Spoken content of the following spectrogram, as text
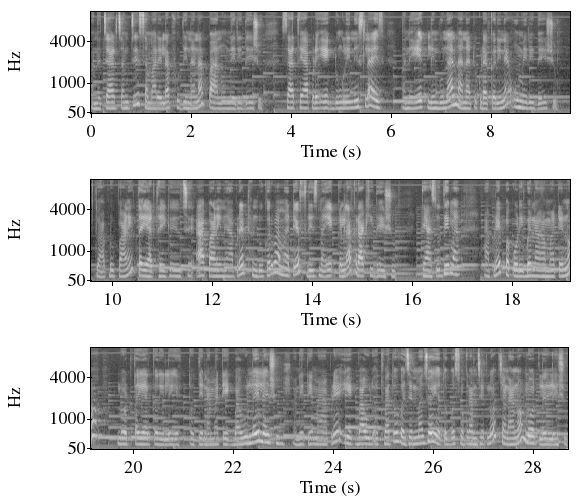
અને ચાર ચમચી સમારેલા ફુદીનાના પાન ઉમેરી દઈશું. સાથે આપણે એક ડુંગળીની સ્લાઇસ અને એક લીંબુના નાના ટુકડા કરીને ઉમેરી દઈશું. તો આપણું પાણી તૈયાર થઈ ગયું છે. આ પાણીને આપણે ઠંડુ કરવા માટે ફ્રીજમાં એક કલાક રાખી દઈશું. ત્યાં સુધીમાં આપણે પકોડી બનાવવા માટેનો લોટ તૈયાર કરી લઈએ. તો તેના માટે એક બાઉલ લઈ લઈશું અને તેમાં આપણે એક બાઉલ અથવા તો વજનમાં જોઈએ તો બસો ગ્રામ જેટલો ચણાનો લોટ લઈ લઈશું.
